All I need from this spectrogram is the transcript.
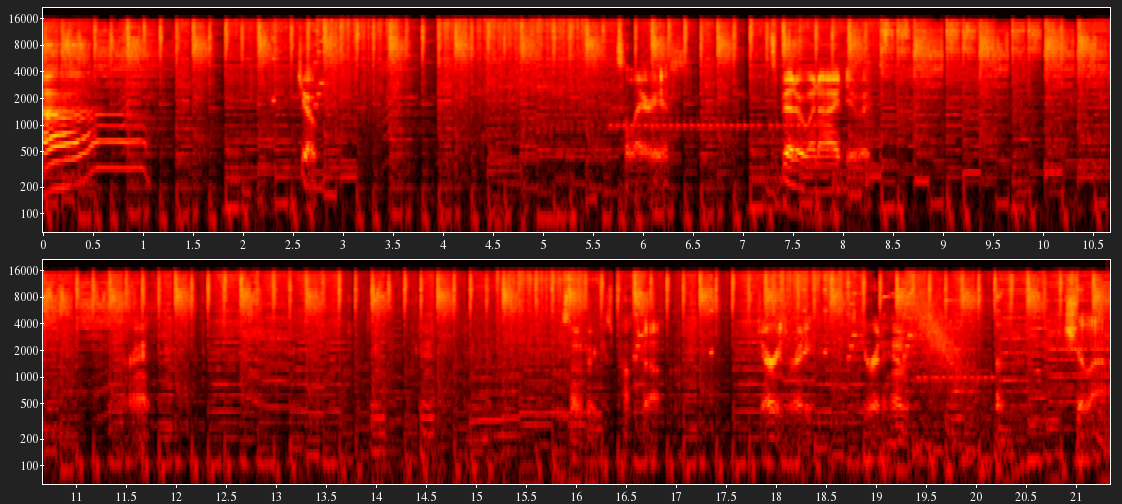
Uh. Joke. It's hilarious. It's better when I do it. Alright. Snowdrake is puffed up. Jerry's ready. Get rid of him. Chill out.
